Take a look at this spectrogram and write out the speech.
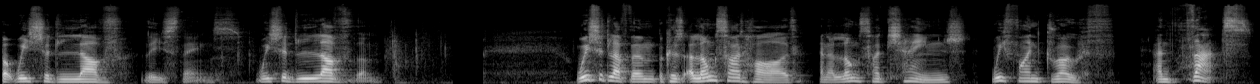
But we should love these things. We should love them. We should love them because alongside hard and alongside change, we find growth. And that's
